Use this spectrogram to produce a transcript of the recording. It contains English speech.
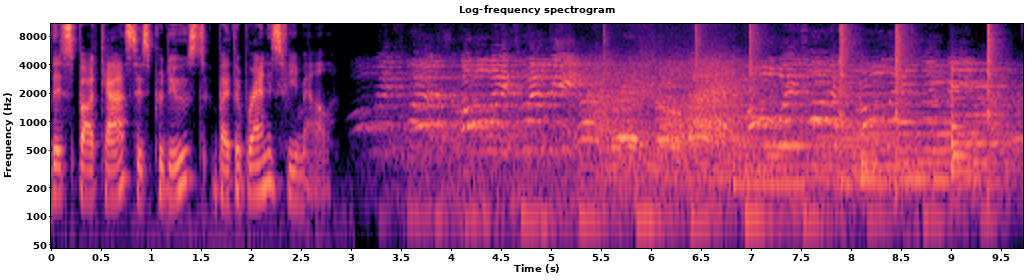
This podcast is produced by The Brand is Female.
